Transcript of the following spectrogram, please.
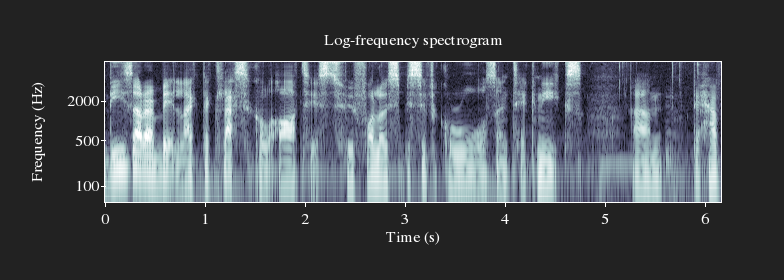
These are a bit like the classical artists who follow specific rules and techniques. Um, they have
